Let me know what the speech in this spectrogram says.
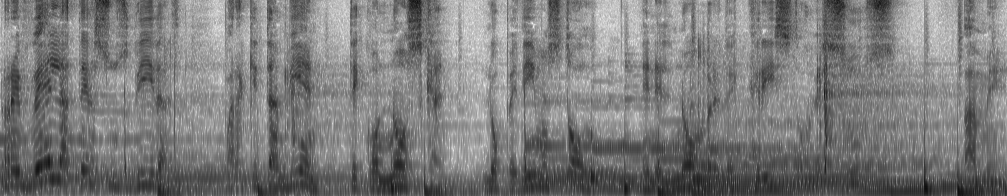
revélate a sus vidas para que también te conozcan. Lo pedimos todo en el nombre de Cristo Jesús. Amén.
